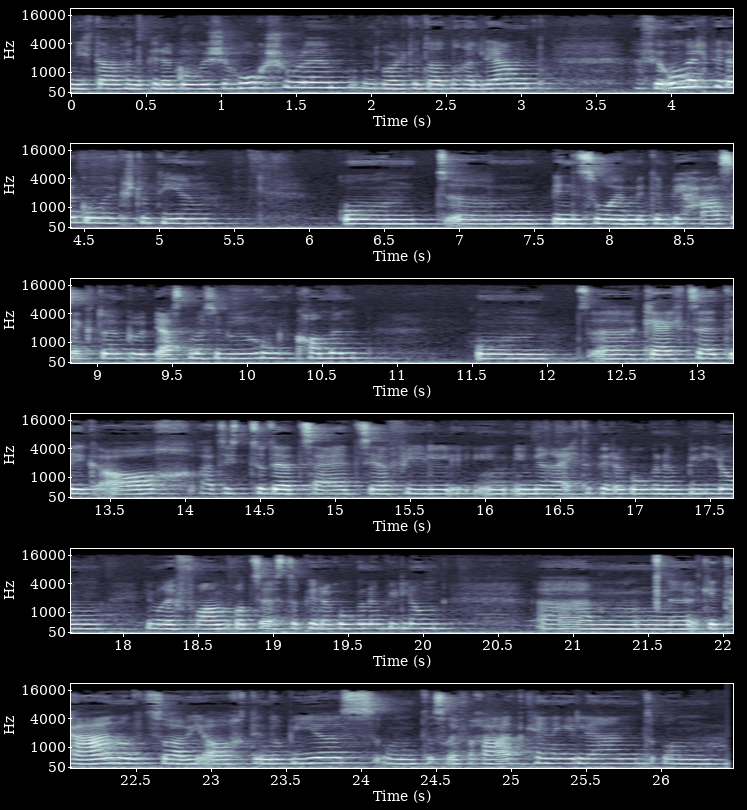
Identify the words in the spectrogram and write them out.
bin ich dann auf eine pädagogische Hochschule und wollte dort noch ein Lehramt für Umweltpädagogik studieren und ähm, bin so eben mit dem BH-Sektor erstmals in Berührung gekommen. Und äh, gleichzeitig auch hat sich zu der Zeit sehr viel im, im Bereich der Pädagoginnenbildung, im Reformprozess der Pädagoginnenbildung ähm, getan. Und so habe ich auch den Tobias und das Referat kennengelernt und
